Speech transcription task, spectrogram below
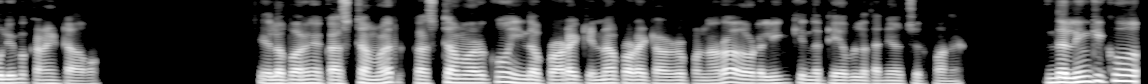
மூலியமாக கனெக்ட் ஆகும். இதில் பாருங்கள் கஸ்டமர் கஸ்டமருக்கும் இந்த ப்ராடக்ட் என்ன ப்ராடக்ட் ஆர்டர் பண்ணாரோ அதோட லிங்க் இந்த டேபிளில் தனியாக வச்சுருப்பாங்க. இந்த லிங்க்குக்கும்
